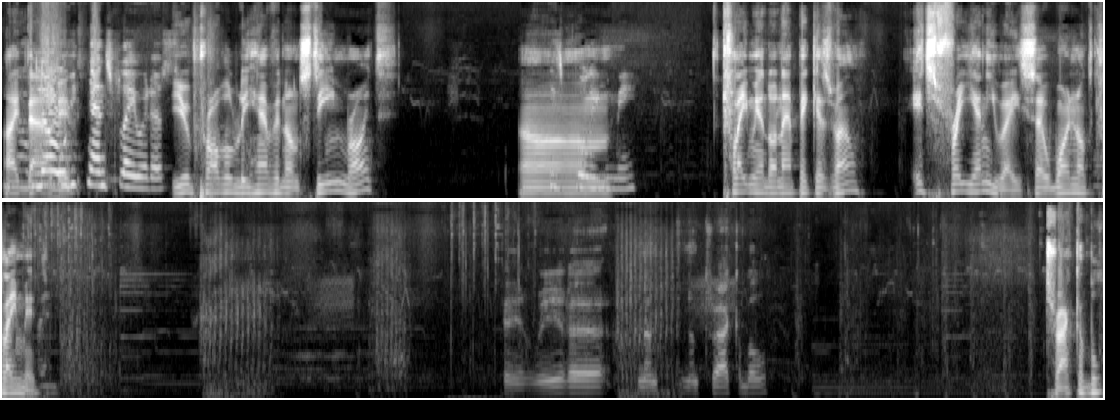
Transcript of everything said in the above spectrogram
I doubt no, it. No, he can't play with us. You probably have it on Steam, right? He's bullying Um, me. claim it on Epic as well. It's free anyway, so why not claim it? Trackable. Trackable?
